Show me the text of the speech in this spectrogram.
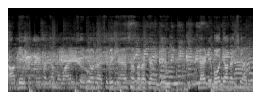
आप देख सकते हैं सर मोबाइल से भी और वैसे भी कैमरे में कर रखे हैं। क्लैरिटी बहुत ज़्यादा अच्छी आ रही है।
